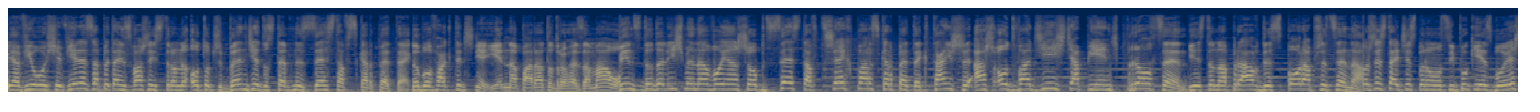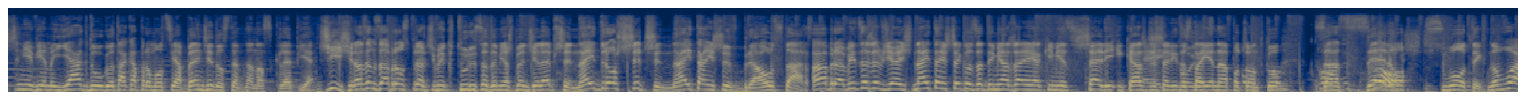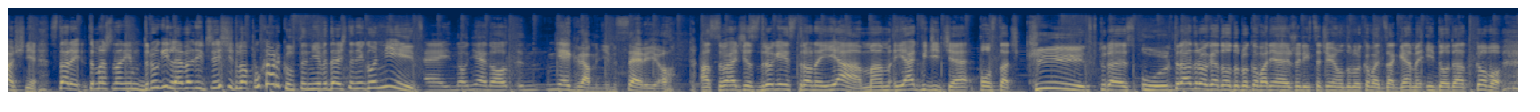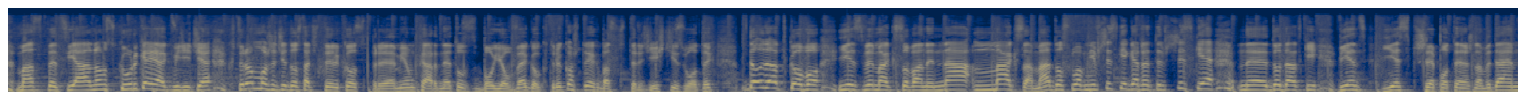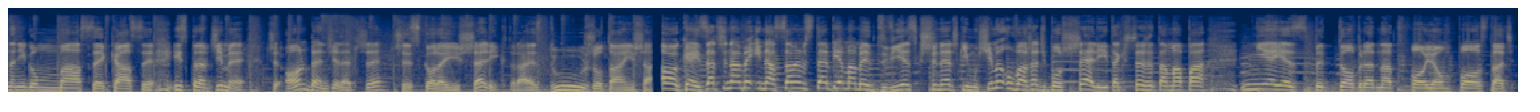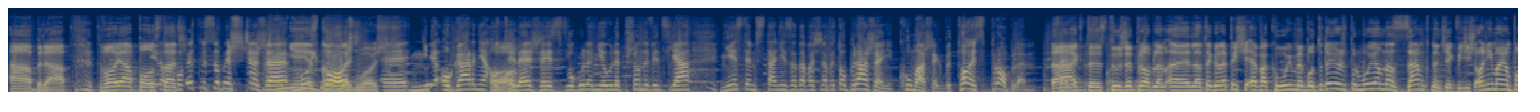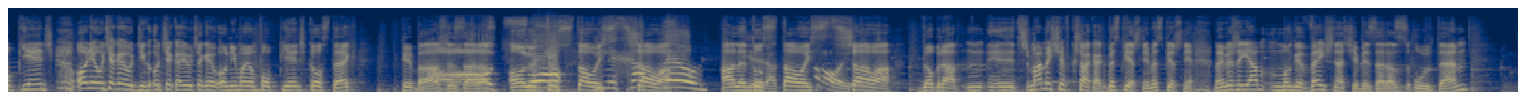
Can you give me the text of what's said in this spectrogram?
pojawiło się wiele zapytań z waszej strony o to, czy będzie dostępny zestaw skarpetek. No bo faktycznie, jedna para to trochę za mało. Więc dodaliśmy na Wojan Shop zestaw trzech par skarpetek tańszy aż o 25%. Jest to naprawdę spora przecena. Korzystajcie z promocji póki jest, bo jeszcze nie wiemy jak długo taka promocja będzie dostępna na sklepie. Dziś razem z Abrą sprawdzimy, który zadymiarz będzie lepszy, najdroższy czy najtańszy w Brawl Stars. Abra, widzę, że wziąłeś najtańszego zadymiarza, jakim jest Shelly i każdy Ej, Shelly dostaje na początku za początkowy 0 gość. No właśnie, stary, ty masz na nim drugi level i 32 pucharków, ty nie wydałeś na niego nic. Ej, no nie no, nie gram nim, serio. A słuchajcie, z drugiej strony ja mam, jak widzicie, postać Kit, która jest ultra droga do odblokowania, jeżeli chcecie ją odblokować za gemy i dodatkowo ma specjalną skórkę, jak widzicie, którą możecie dostać tylko z premium karnetu z bojowego, który kosztuje chyba z 40 zł. Dodatkowo jest wymaksowany na maksa, ma dosłownie wszystkie gadżety, wszystkie e, dodatki, więc jest przepotężna. Wydałem na niego masę kasy i sprawdzimy, czy on będzie lepszy, czy z kolei Shelly, która jest dużo tańsza. Okej, zaczynamy i na samym wstępie mamy dwie skrzyneczki. Musimy uważać, bo Shelly, tak szczerze, ta mapa nie jest zbyt dobra na twoją postać, Abra. Twoja no, postać... powiedzmy sobie szczerze, nie mój gość e, nie ogarnia o. O. tyle, że jest w ogóle nieulepszony, więc ja nie jestem w stanie zadawać nawet obrażeń. Kumasz, jakby to jest problem. Tak, to jest duży problem, e, dlatego lepiej się ewakuujmy, bo tutaj już próbują nas zamknąć, jak widzisz. Oni mają po 5, oni uciekają od nich, uciekają, uciekają, oni mają po 5 kostek. Chyba, że O, zaraz... co? Ale dostałeś Ile strzała! HP on Ale zbiera? dostałeś Co jest? strzała! Dobra, mm, y, trzymamy się w krzakach, bezpiecznie, bezpiecznie. Najwyżej ja mogę wejść na ciebie zaraz z ultem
